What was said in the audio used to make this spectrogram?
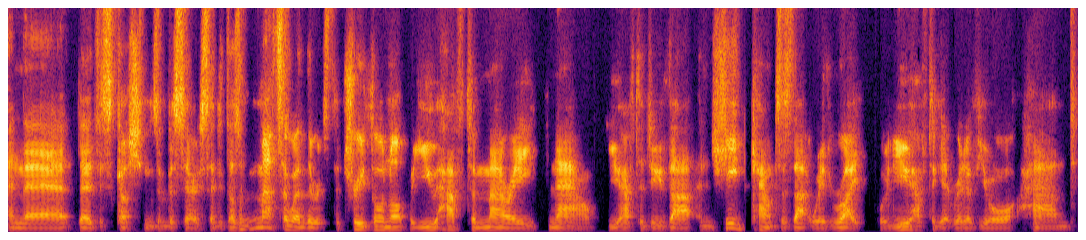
and their their discussions. And Viserys said it doesn't matter whether it's the truth or not, but you have to marry now. You have to do that. And she counters that with, right, well, you have to get rid of your hand,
